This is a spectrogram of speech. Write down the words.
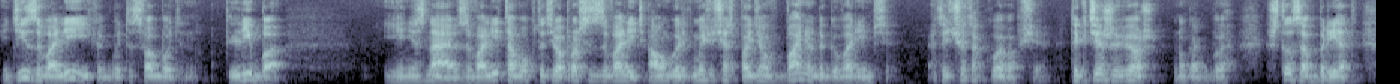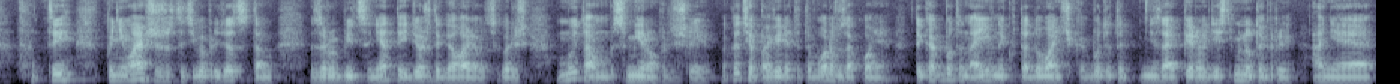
Иди завали, и как бы ты свободен. Либо, я не знаю, завали того, кто тебя просит завалить. А он говорит, мы сейчас пойдем в баню, договоримся. Это что такое вообще? Ты где живешь? Ну, как бы, что за бред? Ты понимаешь же, что тебе придется там зарубиться. Нет, ты идешь договариваться. Говоришь, мы там с миром пришли. Ну, кто тебе поверит? Это вор в законе. Ты как будто наивный какой-то дуванчик, как будто это, не знаю, первые 10 минут игры, а не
